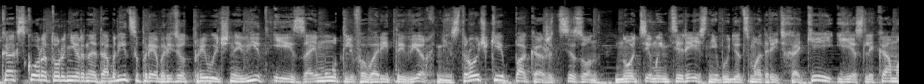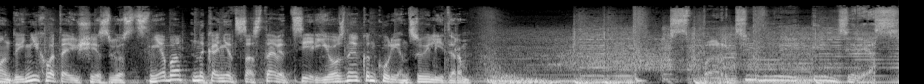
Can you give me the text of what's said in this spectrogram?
Как скоро турнирная таблица приобретет привычный вид и займут ли фавориты верхние строчки, покажет сезон. Но тем интереснее будет смотреть хоккей, если команды, не хватающие звезд с неба, наконец составят серьезную конкуренцию лидерам. Спортивный интерес.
